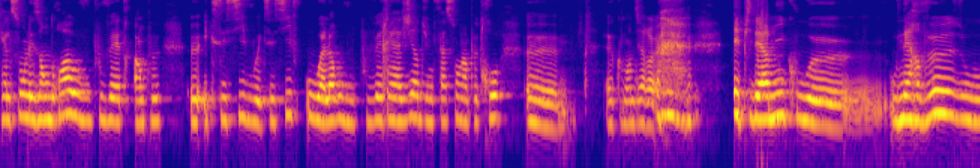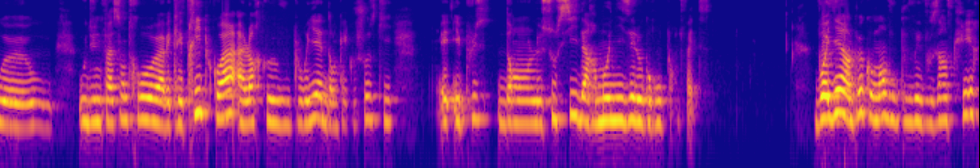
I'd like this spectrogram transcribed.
quels sont les endroits où vous pouvez être un peu euh, excessive ou excessif, ou alors où vous pouvez réagir d'une façon un peu trop, euh, euh, comment dire, épidermique ou, ou nerveuse ou, d'une façon trop avec les tripes, quoi, alors que vous pourriez être dans quelque chose qui est plus dans le souci d'harmoniser le groupe, en fait. Voyez un peu comment vous pouvez vous inscrire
